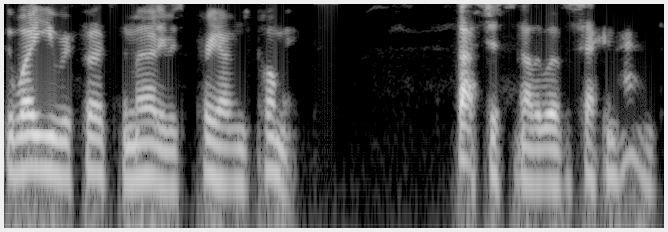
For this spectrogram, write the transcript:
The way you referred to them earlier as pre-owned comics. That's just another word for second hand. It's-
